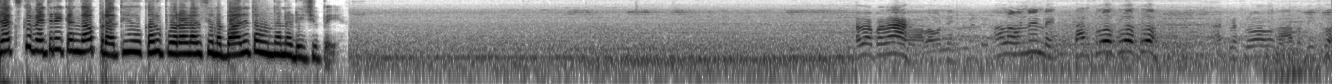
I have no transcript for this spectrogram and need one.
డ్రగ్స్కు వ్యతిరేకంగా ప్రతి ఒక్కరూ పోరాడాల్సిన బాధ్యత ఉందన్న డీజీపీ. అలా ఉండండి స్లో స్లో స్లో. అట్లా స్లో అవ్వాలి తీసుకో.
